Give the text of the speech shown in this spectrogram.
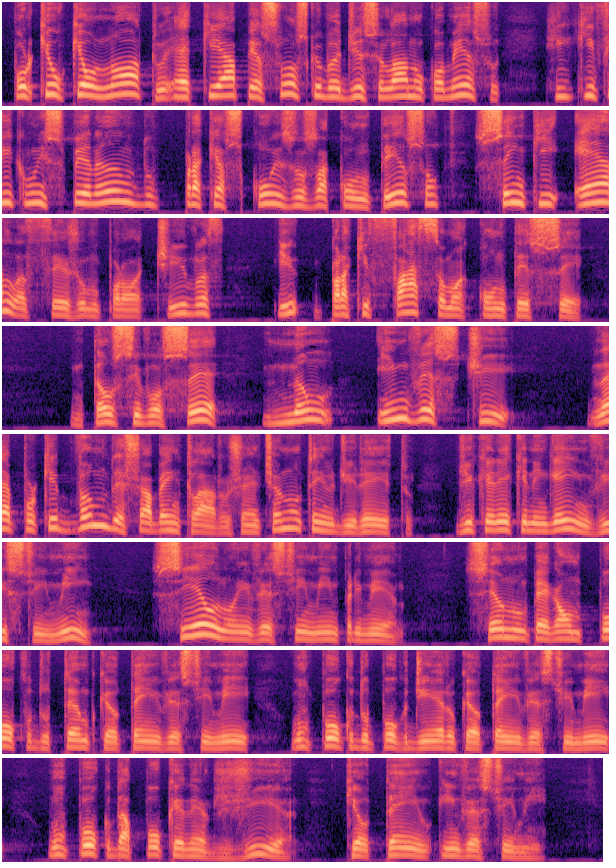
Porque o que eu noto é que há pessoas, como eu disse lá no começo, que, que ficam esperando para que as coisas aconteçam sem que elas sejam proativas e para que façam acontecer. Então, se você não investir, né, porque vamos deixar bem claro, gente, eu não tenho direito de querer que ninguém invista em mim se eu não investir em mim primeiro, se eu não pegar um pouco do tempo que eu tenho investir em mim, um pouco do pouco dinheiro que eu tenho investir em mim, um pouco da pouca energia que eu tenho investir em mim.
